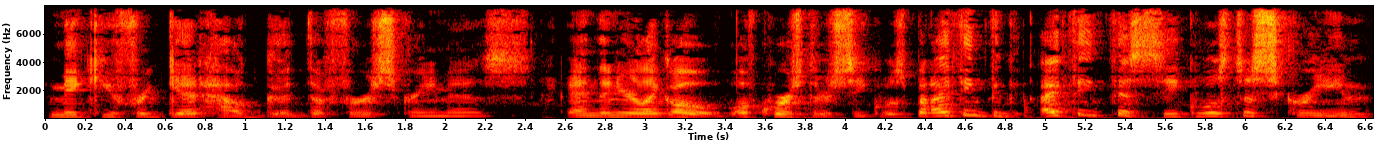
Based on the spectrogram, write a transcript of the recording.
make you forget how good the first Scream is, and then you're like, oh, of course there's sequels. But I think the, I think the sequels to Scream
